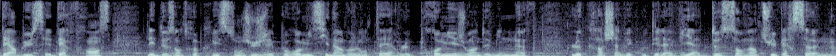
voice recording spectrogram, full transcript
d'Airbus et d'Air France. Les deux entreprises sont jugées pour homicide involontaire le 1er juin 2009. Le crash avait coûté la vie à 228 personnes.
